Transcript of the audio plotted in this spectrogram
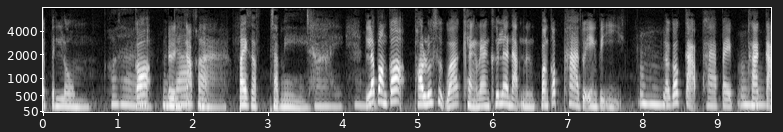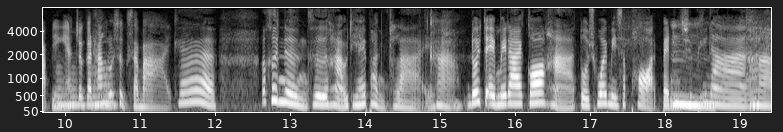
จะเป็นลมเข้าใจก็มันเดินยกลับอะมาไปกับสามีใช่ แล้วปองก็พอรู้สึกว่าแข็งแรงขึ้นระดับหนึ่งปองก็พาตัวเองไปอีกอืม แล้วก็กลับพาไปอือฮึพากลับอย่างเงี้ยอือฮึจนกระทั่งอือฮึรู้สึกสบายแค่ก็คือหนึ่งคือหาวิธีให้ผ่อนคลายค่ะด้วยตัวเองไม่ได้ก็หาตัวช่วยมี support เป็นอืมชื่อพี่นางค่ะ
